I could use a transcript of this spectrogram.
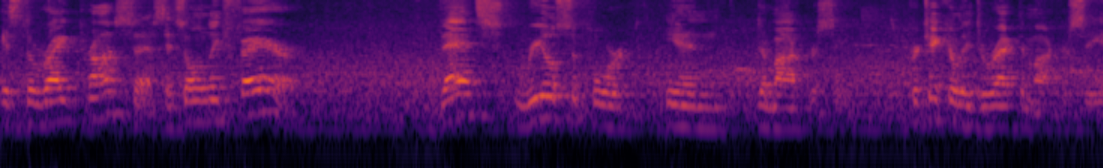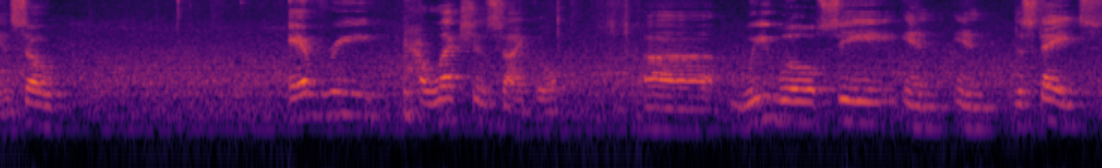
it's the right process, it's only fair. That's real support in democracy, particularly direct democracy. And so every election cycle, uh, we will see in, in the states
